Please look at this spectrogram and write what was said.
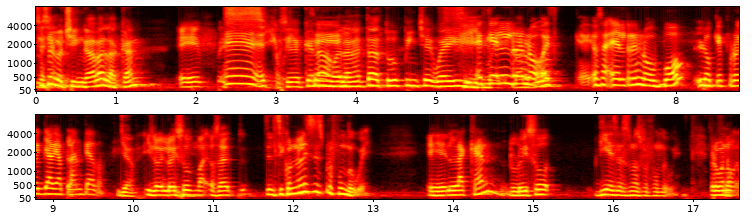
¿Sí se lo chingaba Lacan? Eh, pues, Eh, sí, Así de que Sí. no, güey, la neta, tú pinche güey. Sí, es que él renovó, es, eh, o sea, él renovó lo que Freud ya había planteado. Ya. Y lo, lo hizo. O sea, el psicoanálisis es profundo, güey. Eh, Lacan lo hizo 10 veces más profundo, güey. Pero bueno,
